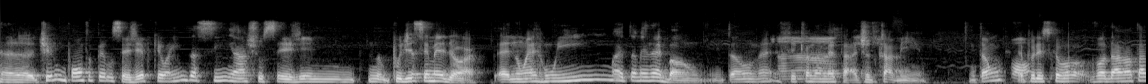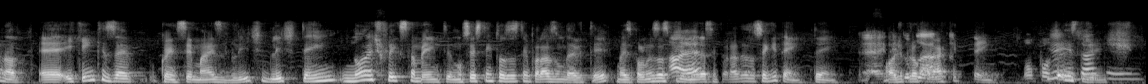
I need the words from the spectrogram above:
Uh, tiro um ponto pelo CG, porque eu ainda assim acho o CG podia ser melhor. É, não é ruim, mas também não é bom. Então, né, fica na Ah, metade do caminho. Então, Bom. é por isso que eu vou, vou dar nota 9. É, e quem quiser conhecer mais Bleach, Bleach tem no Netflix também. Não sei se tem todas as temporadas, não deve ter, mas pelo menos as Ah, primeiras temporadas eu sei que tem. Tem. É, Pode procurar que tem. boa E é isso, oportunidade. gente.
